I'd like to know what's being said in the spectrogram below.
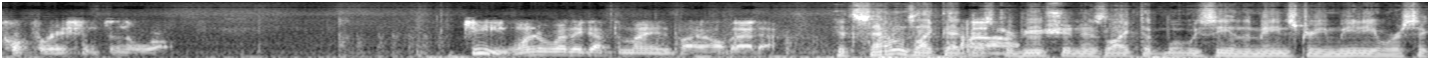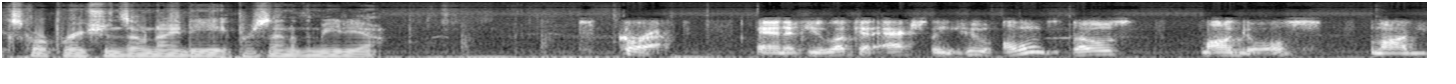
corporations in the world. Gee, wonder where they got the money to buy all that at. It sounds like that uh, distribution uh, is like the, what we see in the mainstream media, where six corporations own 98% of the media. Correct. And if you look at actually who owns those moguls, mod,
